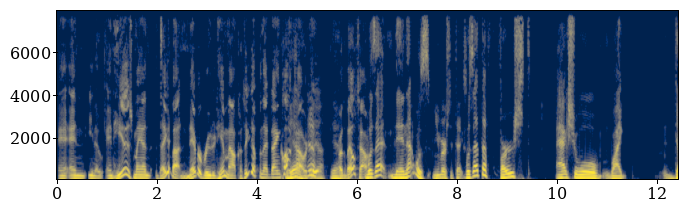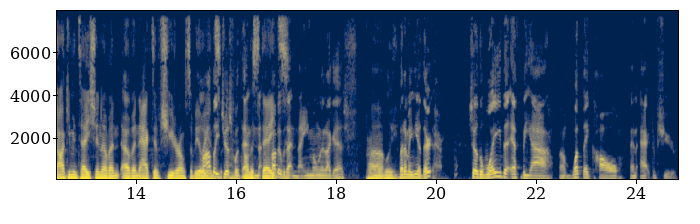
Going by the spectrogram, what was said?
and, and you know, and his man, they about never rooted him out because he's up in that dang clock Yeah. tower, dude, Yeah. Yeah. or the bell tower. Was that? Then that was University of Texas. was that the first actual like documentation of an of an active shooter on civilians? probably just with that on the states. probably with that name on it, I guess. Probably. Um, but I mean, yeah, they're so the way the FBI, um, what they call an active shooter,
